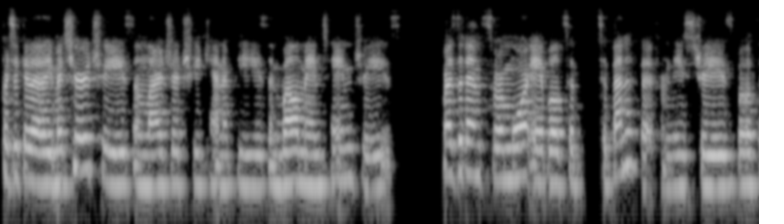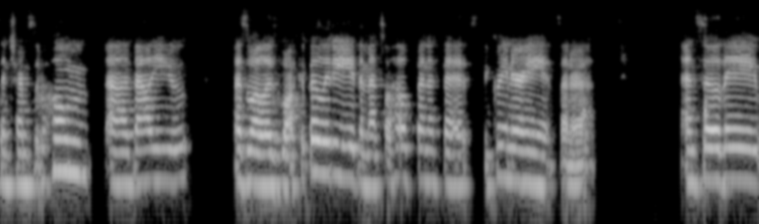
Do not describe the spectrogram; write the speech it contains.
particularly mature trees and larger tree canopies and well-maintained trees, residents were more able to, to benefit from these trees, both in terms of home uh, value as well as walkability, the mental health benefits, the greenery, et cetera. And so they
